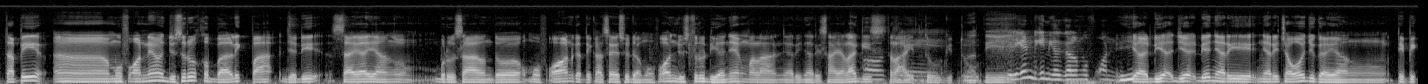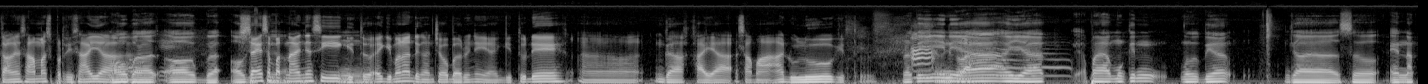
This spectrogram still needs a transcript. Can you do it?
tapi eh, move onnya justru kebalik pak. Jadi saya yang berusaha untuk move on. Ketika saya sudah move on, justru dianya yang malah nyari-nyari saya lagi setelah Oke. itu gitu. berarti Jadi kan bikin gagal move on Iya dia dia dia nyari nyari cowok juga yang tipikalnya sama seperti saya. oh berat oh, berat- oh saya gitu sempat ya. nanya sih gitu. Eh gimana dengan cowok barunya ya? Gitu deh. eh, nggak kayak sama A dulu gitu. Berarti Ah. ini ya ya apa mungkin menurut dia nggak seenak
